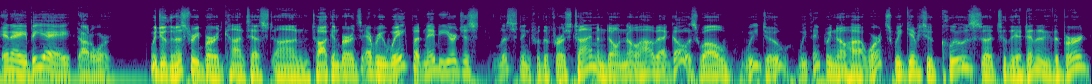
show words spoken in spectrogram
naba.org. We do the Mystery Bird contest on Talking Birds every week, but maybe you're just listening for the first time and don't know how that goes. Well, we do. We think we know how it works. We give you clues uh, to the identity of the bird.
